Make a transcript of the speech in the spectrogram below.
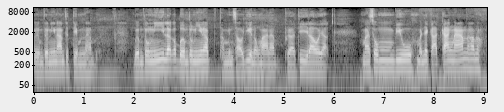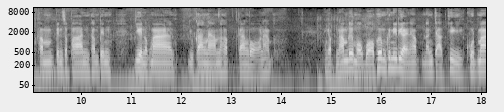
เบิ่มตรงนี้น้ำจะเต็มนะครับ เบิ่มตรงนี้แล้วก็เบิ่มตรงนี้นะครับทำเป็นเสายื่นออกมานะครับเผื่อที่เราอยาก มาชมวิวบรรยากาศกลางน้ำนะครับเนาะทำเป็นสะพานทำเป็นยื่นออกมาอยู่กลางน้ำนะครับ กลางบ่อนะครับนี่ครับน้ำเริ่มออกบ่อเพิ่มขึ้นเรื่อยๆนะครับ หลังจากที่ขุดมา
